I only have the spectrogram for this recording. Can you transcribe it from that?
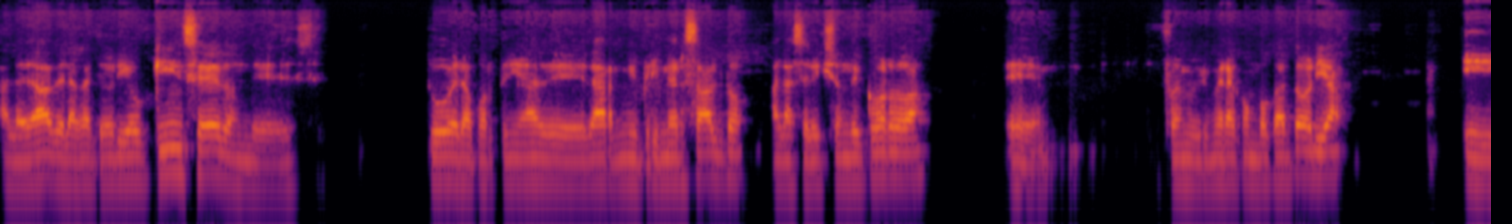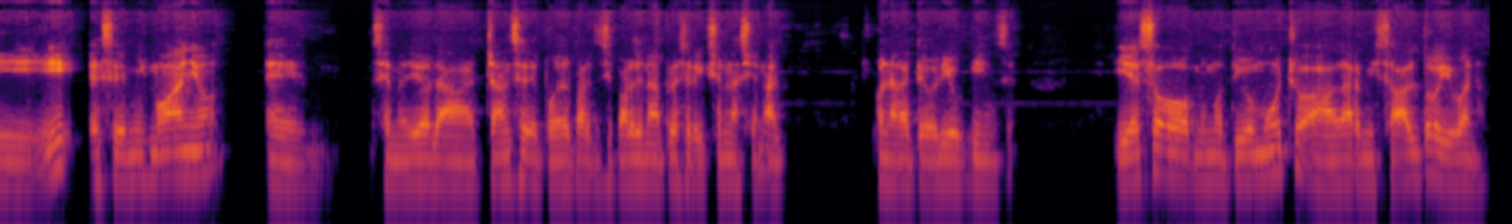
a la edad de la categoría U15, donde tuve la oportunidad de dar mi primer salto a la selección de Córdoba. Eh, fue mi primera convocatoria y, ese mismo año eh, se me dio la chance de poder participar de una preselección nacional con la categoría U15. Y eso me motivó mucho a dar mi salto y bueno,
